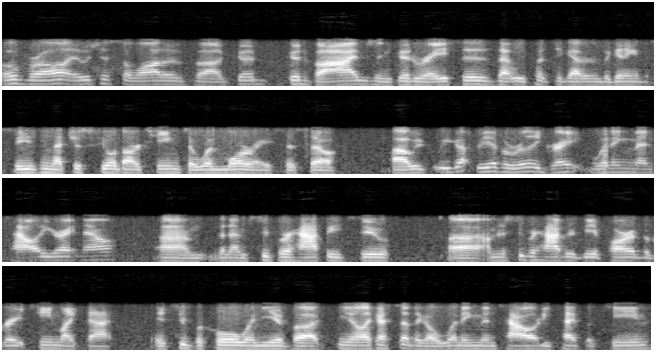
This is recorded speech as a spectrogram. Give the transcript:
overall, it was just a lot of uh, good good vibes and good races that we put together in the beginning of the season that just fueled our team to win more races. So uh, we we got we have a really great winning mentality right now um, that I'm super happy to. Uh, I'm just super happy to be a part of a great team like that. It's super cool when you have, uh, you know, like I said, like a winning mentality type of team.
